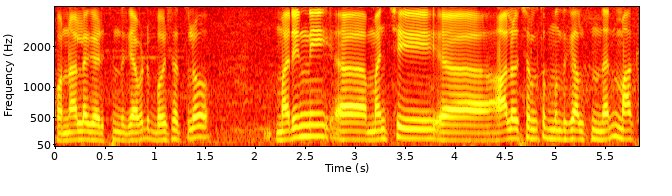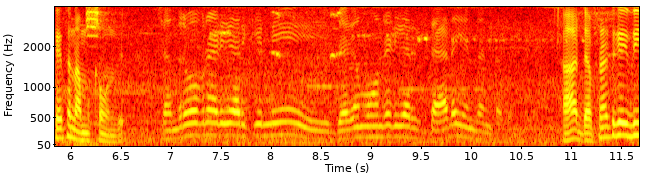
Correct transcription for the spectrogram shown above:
కొన్నాళ్ళే గడిచింది కాబట్టి భవిష్యత్తులో మరిన్ని మంచి ఆలోచనలతో ముందుకెళ్తుందని మాకైతే నమ్మకం ఉంది. చంద్రబాబు నాయుడు గారికి జగన్మోహన్ రెడ్డి గారికి తేడా ఏంటంటారు? డెఫినెట్గా ఇది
